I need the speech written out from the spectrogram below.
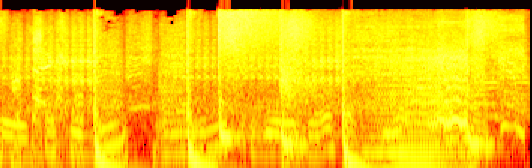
do, take your beat and you.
